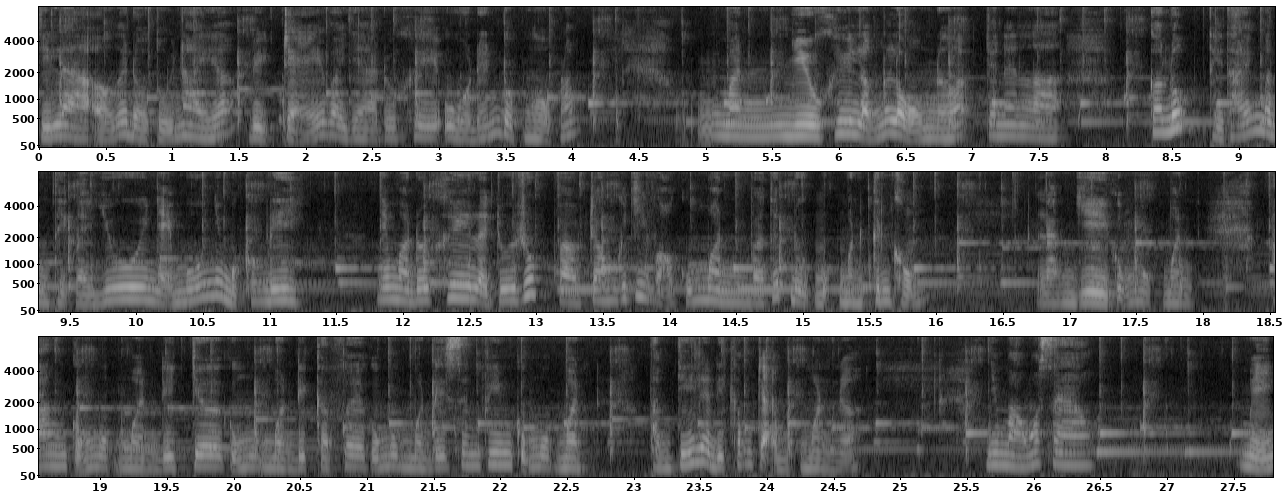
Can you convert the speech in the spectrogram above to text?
Chỉ là ở cái độ tuổi này á việc trẻ và già đôi khi ùa đến đột ngột lắm. Mà nhiều khi lẫn lộn nữa cho nên là có lúc thì thấy mình thiệt là vui, nhảy múa như một con điên. Nhưng mà đôi khi là chui rút vào trong cái chiếc vỏ của mình và thích được một mình kinh khủng. Làm gì cũng một mình, ăn cũng một mình, đi chơi cũng một mình, đi cà phê cũng một mình, đi xem phim cũng một mình, thậm chí là đi cắm trại một mình nữa. Nhưng mà không có sao. Miễn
